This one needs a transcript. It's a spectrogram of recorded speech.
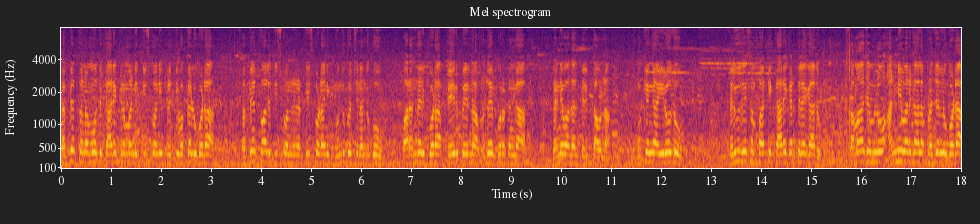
సభ్యత్వ నమోదు కార్యక్రమాన్ని తీసుకొని ప్రతి ఒక్కళ్ళు కూడా సభ్యత్వాలు తీసుకొని తీసుకోవడానికి ముందుకొచ్చినందుకు వారందరికీ కూడా పేరు పేరున హృదయపూర్వకంగా ధన్యవాదాలు తెలుపుతా ఉన్నా. ముఖ్యంగా ఈరోజు తెలుగుదేశం పార్టీ కార్యకర్తలే కాదు సమాజంలో అన్ని వర్గాల ప్రజలను కూడా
